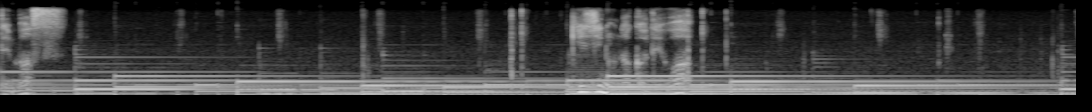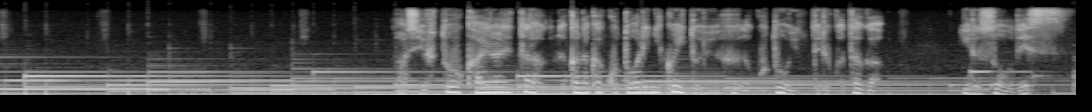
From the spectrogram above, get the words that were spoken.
てます。記事の中では、まあ、シフトを変えられたらなかなか断りにくいというふうなことを言ってる方がいるそうです。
